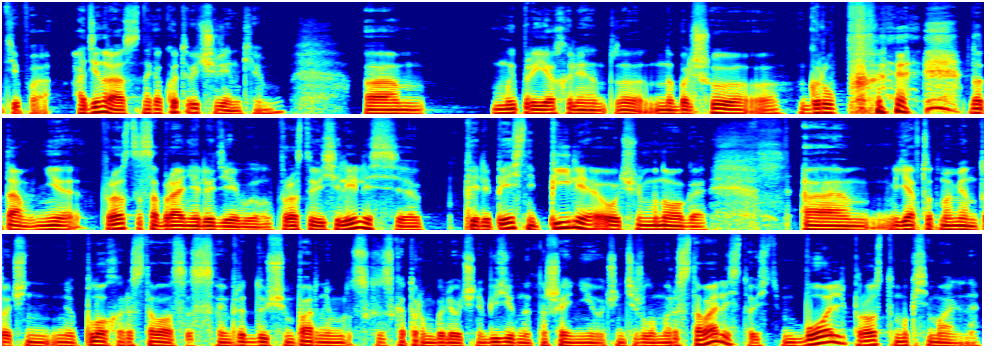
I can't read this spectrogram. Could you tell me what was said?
Типа, один раз на какой-то вечеринке мы приехали на большую э, группу, но там не просто собрание людей было, просто веселились, э, пели песни, пили очень много. А, Я в тот момент очень плохо расставался со своим предыдущим парнем, с с которым были очень абьюзивные отношения, и очень тяжело мы расставались, то есть боль просто максимальная.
